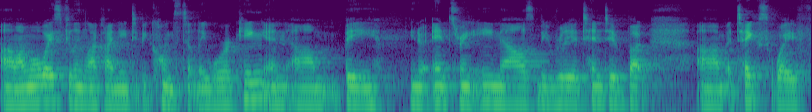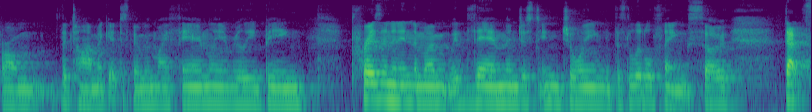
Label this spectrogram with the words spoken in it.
um, I'm always feeling like I need to be constantly working and um, be, you know, answering emails and be really attentive. But um, it takes away from the time I get to spend with my family and really being present and in the moment with them and just enjoying these little things. So that's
